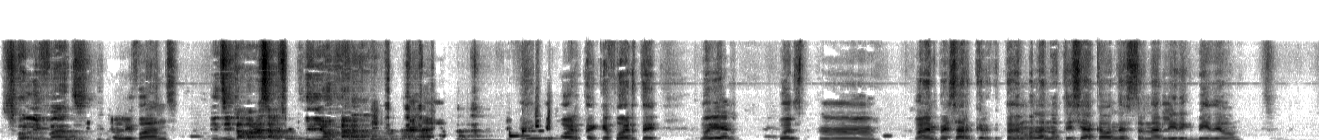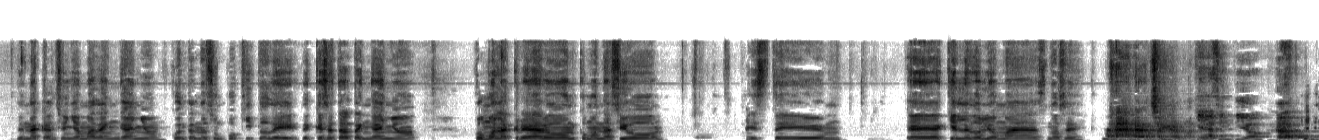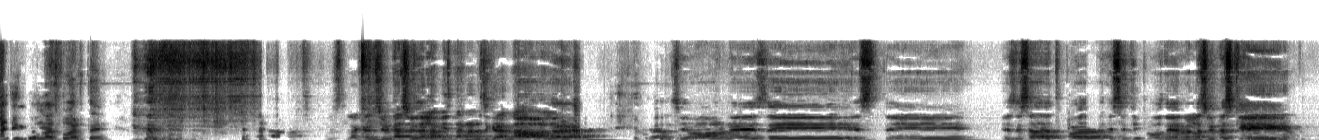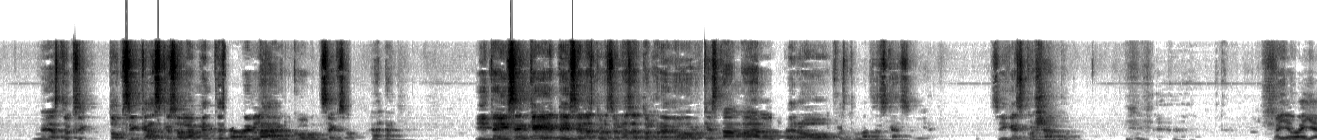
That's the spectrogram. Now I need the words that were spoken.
Solifans. Solifans. Incitadores al suicidio. qué fuerte, qué fuerte. Muy bien, pues mm, para empezar, tenemos la noticia, acaban de estrenar lyric video de una canción llamada Engaño. Cuéntanos un poquito de, qué se trata Engaño, cómo la crearon, cómo nació, este, eh, quién le dolió más, no sé. ¿Quién la sintió? ¿Quién la sintió más fuerte? Pues la canción nació de la vista, no, se crean. No, la canción es de, este, es de esa tipo, ese tipo de relaciones que medias tóxicas que solamente se arreglan con sexo. y te dicen que te dicen las personas a tu alrededor que está mal, pero pues tú no haces caso ya. Sigues cochando. Vaya, vaya.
